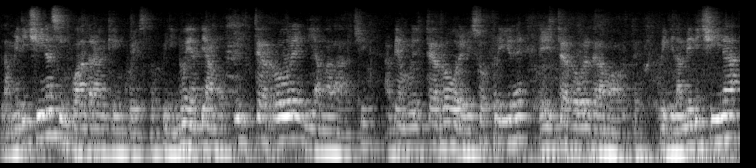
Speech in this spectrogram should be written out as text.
La medicina si inquadra anche in questo, quindi noi abbiamo il terrore di ammalarci, abbiamo il terrore di soffrire e il terrore della morte. Quindi la medicina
